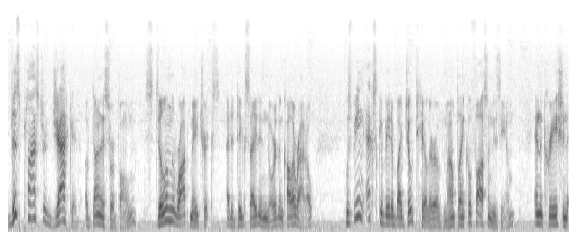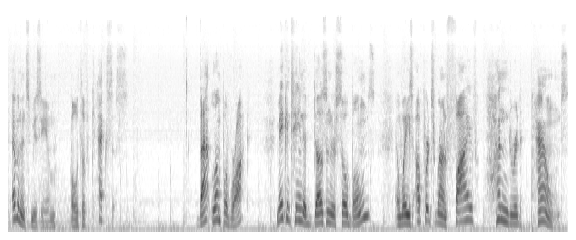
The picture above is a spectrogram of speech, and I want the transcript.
this plastered jacket of dinosaur bone, still in the rock matrix at a dig site in northern Colorado, was being excavated by Joe Taylor of Mount Blanco Fossil Museum and the Creation Evidence Museum, both of Texas. That lump of rock may contain a dozen or so bones and weighs upwards around 500 pounds.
